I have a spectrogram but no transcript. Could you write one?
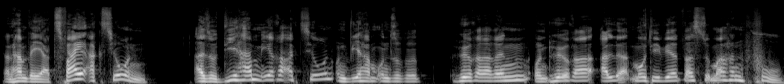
Dann haben wir ja zwei Aktionen. Also die haben ihre Aktion und wir haben unsere Hörerinnen und Hörer alle motiviert, was zu machen. Puh.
